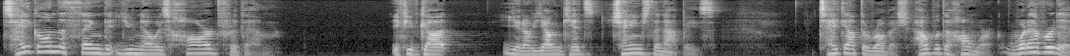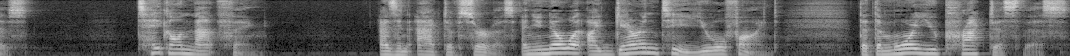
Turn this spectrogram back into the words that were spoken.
Take on the thing that you know is hard for them. If you've got, you know, young kids, change the nappies. Take out the rubbish, help with the homework, whatever it is. Take on that thing as an act of service. And you know what? I guarantee you will find that the more you practice this,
